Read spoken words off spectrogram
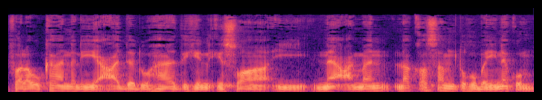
فلو كان لي عدد هذه الإصاء نعما لقسمته بينكم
